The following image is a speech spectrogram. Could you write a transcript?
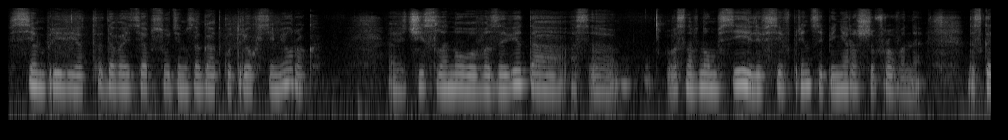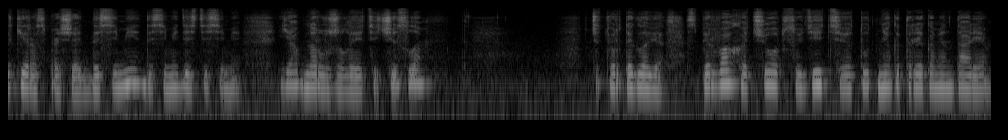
Всем привет! Давайте обсудим загадку трех семерок. Э, числа Нового Завета э, в основном все или все в принципе не расшифрованы. До скольки раз прощать? До 7, до 77. Я обнаружила эти числа в четвертой главе. Сперва хочу обсудить э, тут некоторые комментарии.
